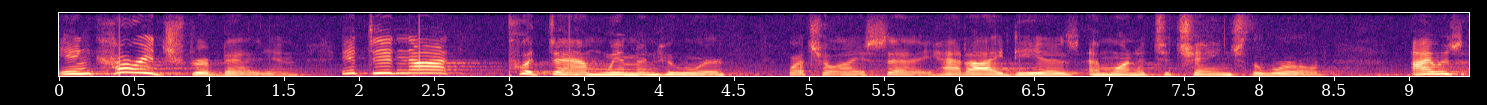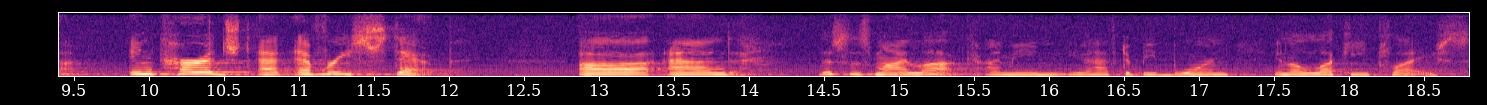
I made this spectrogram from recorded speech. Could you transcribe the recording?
encouraged rebellion. It did not put down women who were what shall I say, had ideas and wanted to change the world. I was encouraged at every step. Uh, and this is my luck. I mean, you have to be born in a lucky place.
